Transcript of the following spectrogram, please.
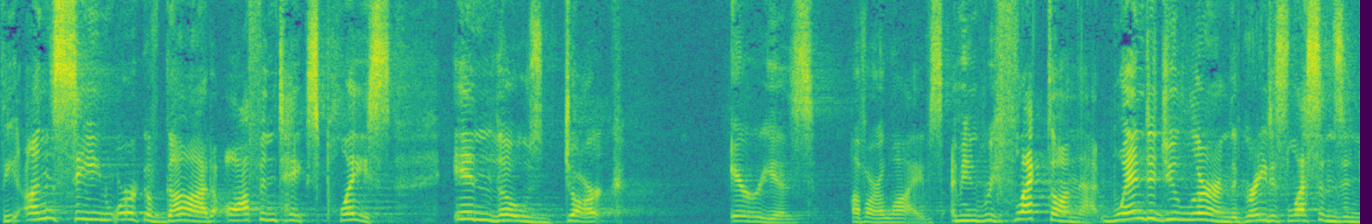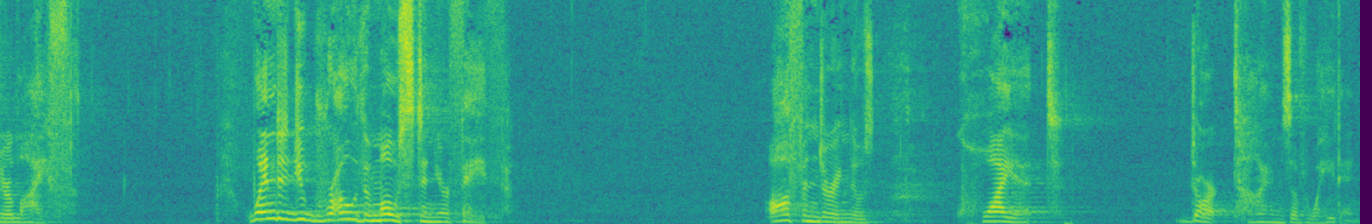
The unseen work of God often takes place in those dark areas of our lives. I mean, reflect on that. When did you learn the greatest lessons in your life? When did you grow the most in your faith? Often during those quiet, dark times of waiting.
